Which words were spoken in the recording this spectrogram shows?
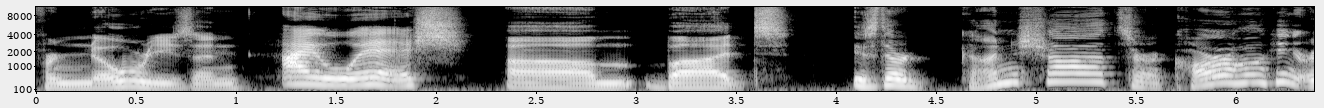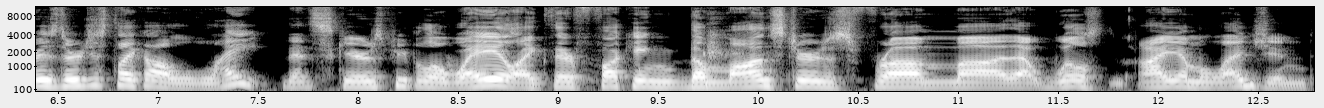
for no reason. I wish. Um, but is there gunshots or a car honking or is there just like a light that scares people away like they're fucking the monsters from uh, that will i am legend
